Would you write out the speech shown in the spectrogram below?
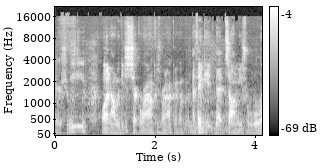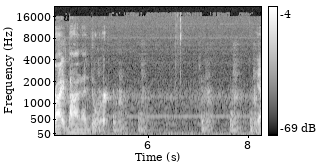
Here, should we? Well, no, we can just circle around because we're not going to go. I think it, that zombie's right behind that door. Yeah.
